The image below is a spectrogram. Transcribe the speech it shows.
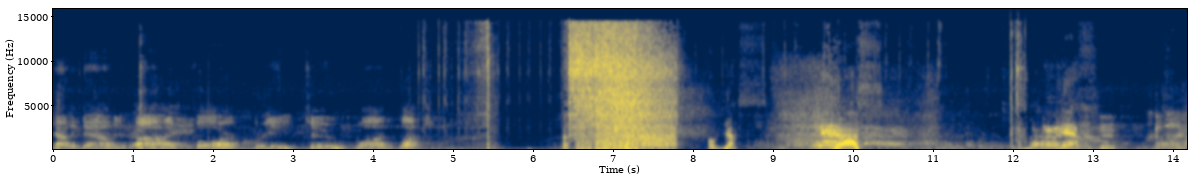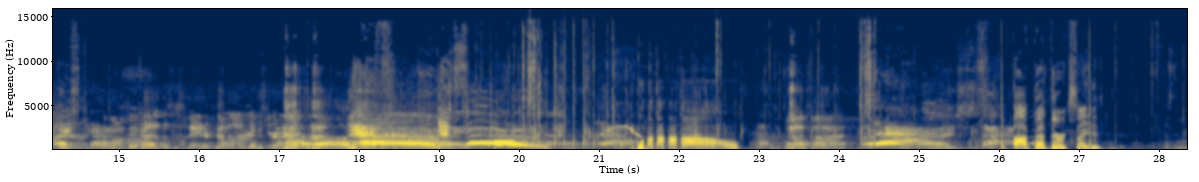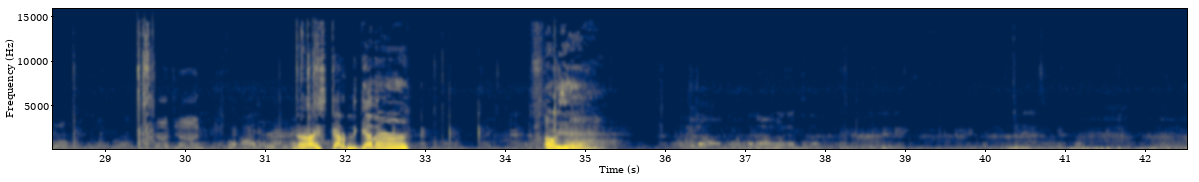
Counting down in five, four, three, two, one. Launch. Oh, yes. Yes. yes. Oh, yeah! Come on, Duke. Come on. Good on the sustainer. Come on, Booster. Help. Wow. Qualified. Ah, I bet they're excited. Nice, got them together. Oh yeah.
